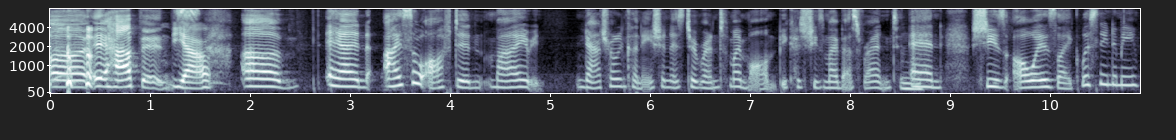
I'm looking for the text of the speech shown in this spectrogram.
uh, it happens. Yeah. Um, and I so often my natural inclination is to run to my mom because she's my best friend Mm. and she's always like listening to me.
